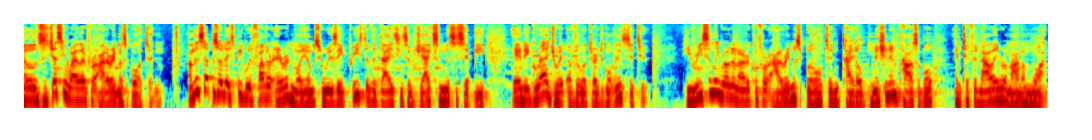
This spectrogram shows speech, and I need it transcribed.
Hello, this is Jesse Weiler for Adoremus Bulletin. On this episode, I speak with Father Aaron Williams, who is a priest of the Diocese of Jackson, Mississippi, and a graduate of the Liturgical Institute. He recently wrote an article for Adoremus Bulletin titled Mission Impossible Antiphonale Romanum 1.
